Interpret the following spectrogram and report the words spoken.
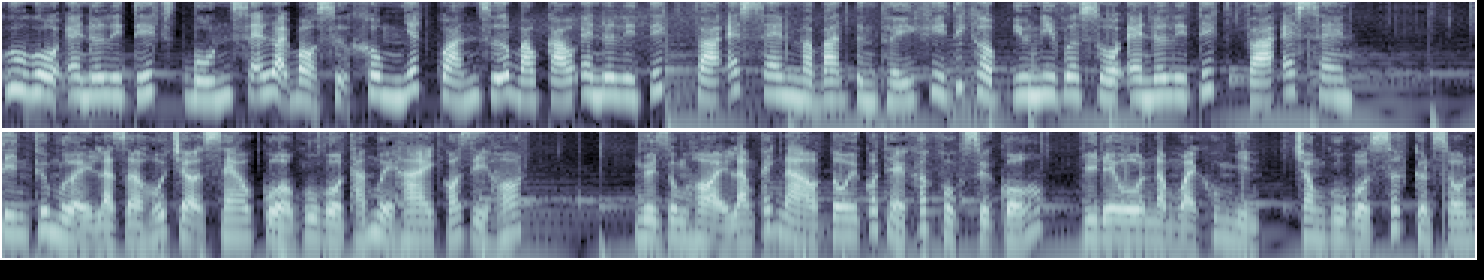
Google Analytics 4 sẽ loại bỏ sự không nhất quán giữa báo cáo Analytics và AdSense mà bạn từng thấy khi tích hợp Universal Analytics và AdSense. Tin thứ 10 là giờ hỗ trợ SEO của Google tháng 12 có gì hot. Người dùng hỏi làm cách nào tôi có thể khắc phục sự cố, video nằm ngoài khung nhìn, trong Google Search Console.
